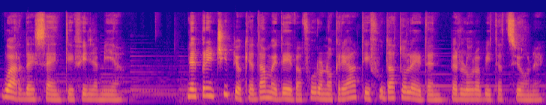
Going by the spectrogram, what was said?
Guarda e senti, figlia mia, nel principio che Adamo ed Eva furono creati fu dato l'Eden per loro abitazione,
